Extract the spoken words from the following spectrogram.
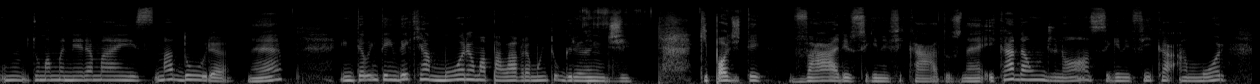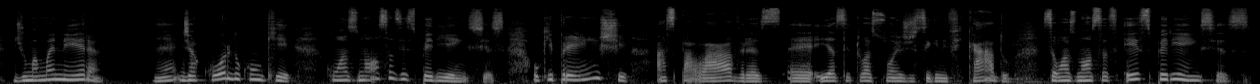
um, de uma maneira mais madura, né? Então entender que amor é uma palavra muito grande, que pode ter vários significados, né? E cada um de nós significa amor de uma maneira, né? De acordo com o que? Com as nossas experiências. O que preenche as palavras é, e as situações de significado são as nossas experiências.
